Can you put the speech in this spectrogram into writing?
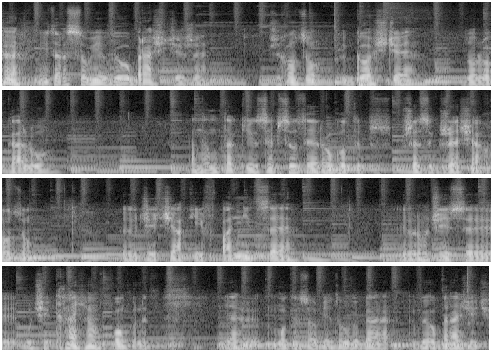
Heh, I teraz sobie wyobraźcie, że przychodzą goście do lokalu, a tam takie zepsute roboty przez Grzesia chodzą. Y, Dzieciaki w panice, y, rodzice uciekają w ogóle. Ja mogę sobie to wyobrazić.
